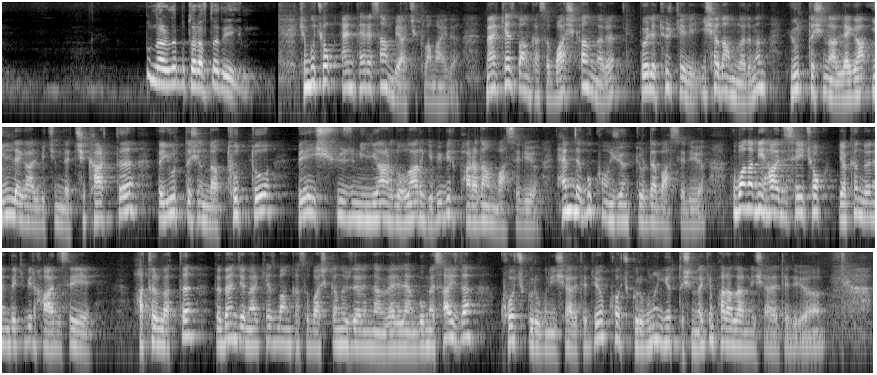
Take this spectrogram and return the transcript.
Bunlar da bu tarafta değilim. Şimdi bu çok enteresan bir açıklamaydı. Merkez Bankası başkanları böyle Türkiye'li iş adamlarının yurt dışına legal, illegal biçimde çıkarttığı ve yurt dışında tuttuğu 500 milyar dolar gibi bir paradan bahsediyor. Hem de bu konjonktürde bahsediyor. Bu bana bir hadiseyi çok yakın dönemdeki bir hadiseyi hatırlattı ve bence Merkez Bankası Başkanı üzerinden verilen bu mesaj da Koç grubunu işaret ediyor. Koç grubunun yurt dışındaki paralarını işaret ediyor.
